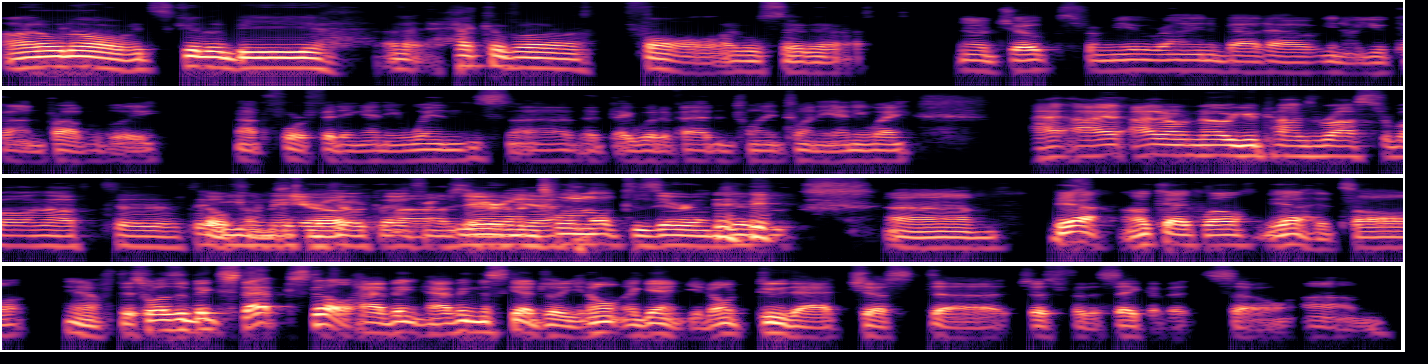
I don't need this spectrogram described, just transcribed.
I don't know. It's going to be a heck of a fall. I will say that. No jokes from you, Ryan, about how you know UConn probably not forfeiting any wins uh, that they would have had in 2020 anyway. I, I, I don't know UConn's roster well enough to, to even make zero, a joke go from zero and yeah. twelve to zero and zero. um, yeah. Okay. Well, yeah. It's all you know. This was a big step. Still having having the schedule. You don't again. You don't do that just uh, just for the sake of it. So um,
